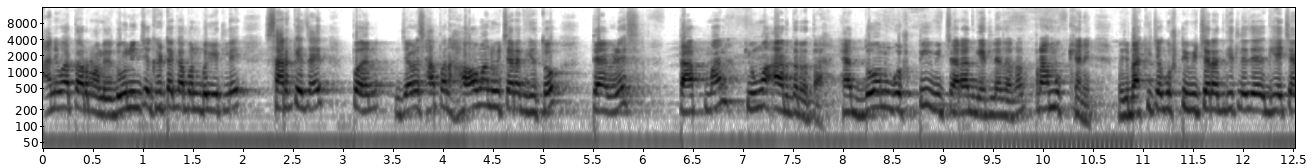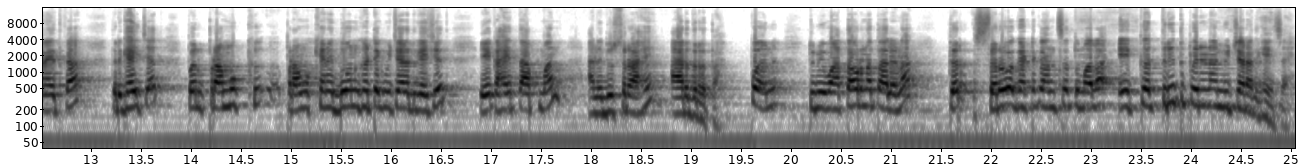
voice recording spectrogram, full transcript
आणि वातावरणामध्ये दोन्हींचे घटक आपण बघितले सारखेच आहेत. पण ज्यावेळेस आपण हवामान विचारात घेतो त्यावेळेस तापमान किंवा आर्द्रता ह्या दोन गोष्टी विचारात घेतल्या जातात प्रामुख्याने. म्हणजे बाकीच्या गोष्टी विचारात घेतल्या घ्यायच्या नाहीत का? तर घ्यायच्यात. पण प्रामुख्य प्रामुख्याने दोन घटक विचारात घ्यायचेत. एक आहे तापमान आणि दुसरं आहे आर्द्रता. पण तुम्ही वातावरणात आले ना तर सर्व घटकांचा तुम्हाला एकत्रित परिणाम विचारात घ्यायचा आहे.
